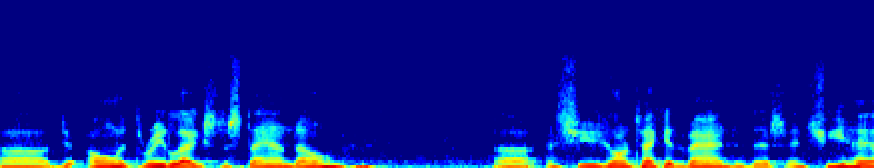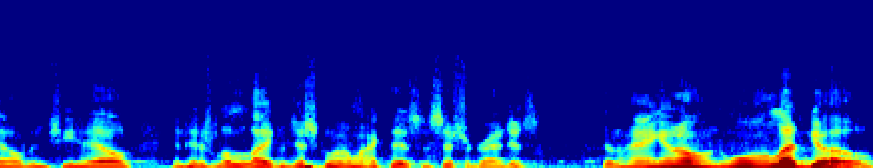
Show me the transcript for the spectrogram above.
uh, only three legs to stand on, uh, and she's going to take advantage of this. And she held and she held, and his little leg was just going like this. And Sister Grant just, just hanging on, won't let go,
